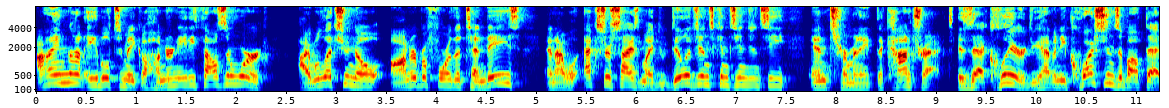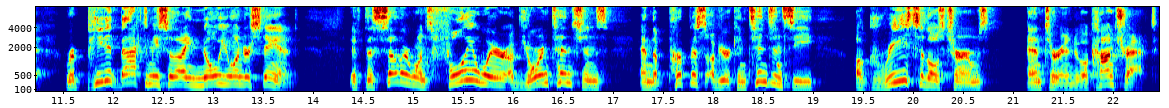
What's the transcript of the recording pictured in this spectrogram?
I'm not able to make 180,000 work, I will let you know on or before the 10 days and I will exercise my due diligence contingency and terminate the contract. Is that clear? Do you have any questions about that? Repeat it back to me so that I know you understand. If the seller, once fully aware of your intentions and the purpose of your contingency, agrees to those terms, enter into a contract.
